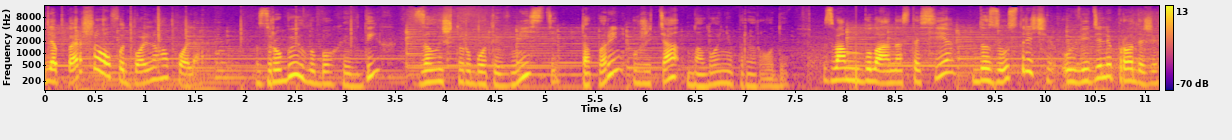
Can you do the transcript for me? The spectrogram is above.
для першого футбольного поля. Зроби глибокий вдих, залиш роботи в місті та поринь у життя на лоні природи. З вами була Анастасія. До зустрічі у відділі продажів.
